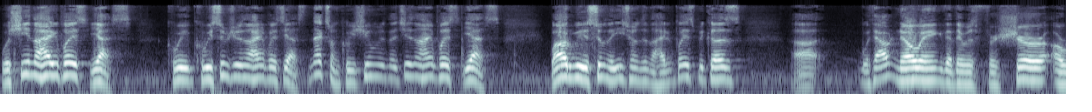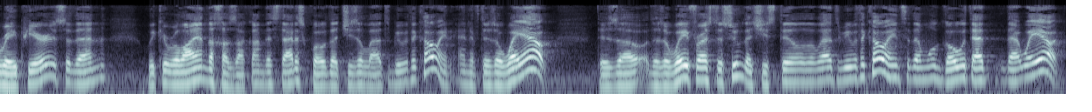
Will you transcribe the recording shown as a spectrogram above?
was she in the hiding place? Yes. Could we could we assume she was in the hiding place? Yes. Next one, could we assume that she's in the hiding place? Yes. Why would we assume that each one's in the hiding place? Because uh, without knowing that there was for sure a rape here, so then we can rely on the chazak on the status quo that she's allowed to be with a Kohen. And if there's a way out, there's a there's a way for us to assume that she's still allowed to be with a Kohen, so then we'll go with that, that way out.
